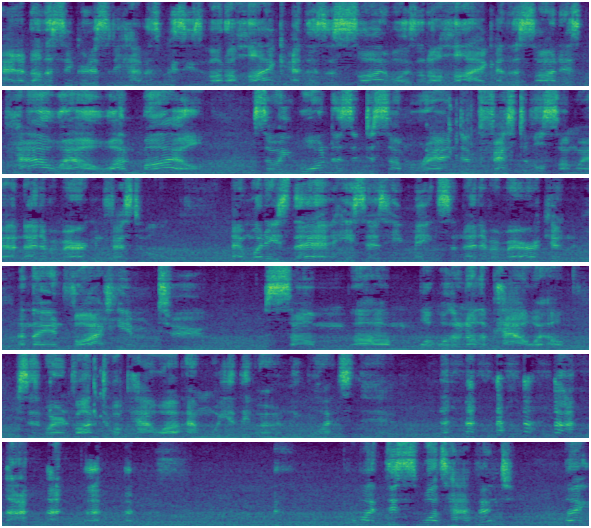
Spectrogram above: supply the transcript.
And another synchronicity happens because he's on a hike and there's a sign while he's on a hike and the sign is powwow one mile. So he wanders into some random festival somewhere, a Native American festival. And when he's there, he says he meets a Native American and they invite him to some, um, what, what, another powwow. He says, We're invited to a powwow and we are the only whites there. I'm like, This is what's happened? Like,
